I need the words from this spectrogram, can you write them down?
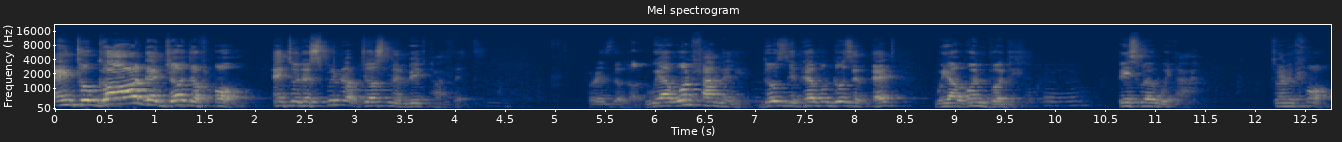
And to God, the judge of all, and to the spirit of just men made perfect. Praise the Lord. We are one family. Those in heaven, those in earth, we are one body. This is where we are. 24.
